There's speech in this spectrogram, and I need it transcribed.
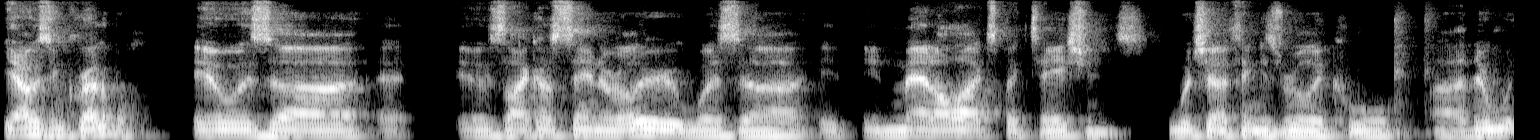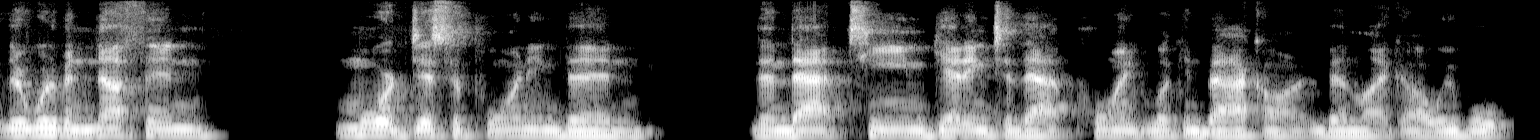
yeah it was incredible it was uh it was like I was saying earlier, it was uh, it, it, met all expectations, which I think is really cool. Uh, there, there would have been nothing more disappointing than than that team getting to that point, looking back on it and been like, oh, we will,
